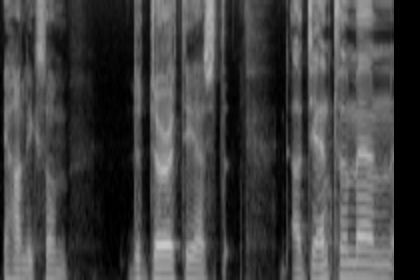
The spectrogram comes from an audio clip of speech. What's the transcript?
är han liksom the dirtiest. A gentleman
